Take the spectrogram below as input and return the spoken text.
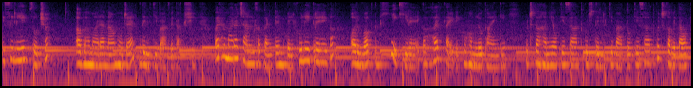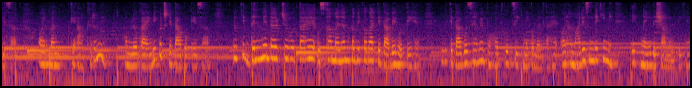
इसीलिए सोचा अब हमारा नाम हो जाए दिल की बात विद अक्षी। पर हमारा चैनल का कंटेंट बिल्कुल एक रहेगा और वक्त भी एक ही रहेगा। हर फ्राइडे को हम लोग आएँगे कुछ कहानियों के साथ, कुछ दिल की बातों के साथ, कुछ कविताओं के साथ। और मंथ के आखिर में हम लोग आएँगे कुछ किताबों के साथ। क्योंकि दिल में दर्द जो होता है, उसका मलहम कभी कभार किताबें होती है। क्योंकि किताबों से हमें बहुत कुछ सीखने को मिलता है और हमारी ज़िंदगी में एक नई दिशा मिलती है।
